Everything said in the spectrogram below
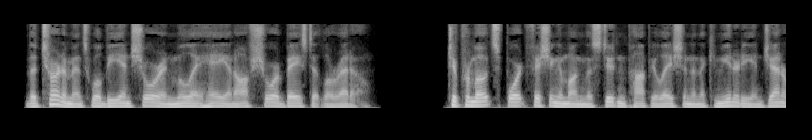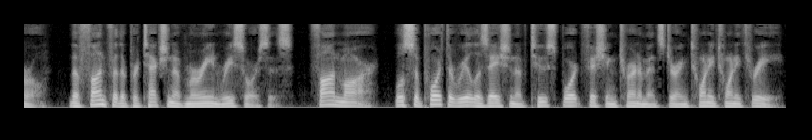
The tournaments will be inshore in Mulegé and offshore based at Loreto. To promote sport fishing among the student population and the community in general, the Fund for the Protection of Marine Resources, FONMAR, will support the realization of two sport fishing tournaments during 2023,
